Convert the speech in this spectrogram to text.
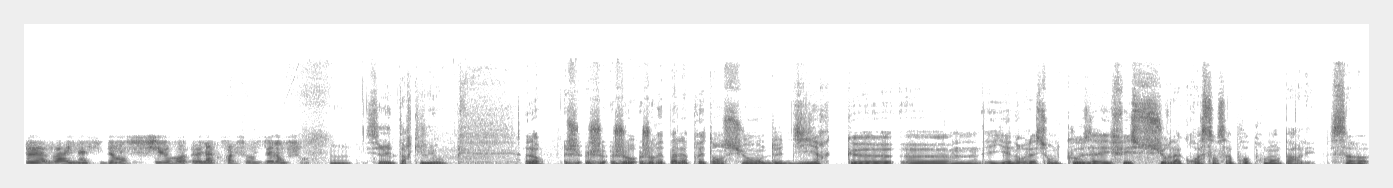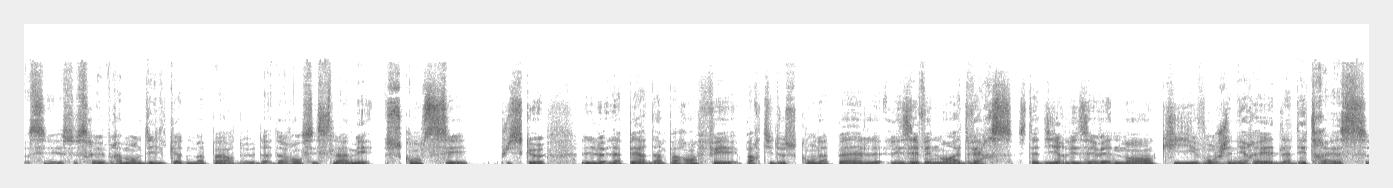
peut avoir une incidence sur euh, la croissance de l'enfant? Hmm. Cyril Tarquinho alors, je n'aurais pas la prétention de dire que euh, il y a une relation de cause à effet sur la croissance à proprement parler. Ça, c'est, ce serait vraiment délicat de ma part d'avancer cela. Mais ce qu'on sait, puisque la perte d'un parent fait partie de ce qu'on appelle les événements adverses, c'est-à-dire les événements qui vont générer de la détresse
